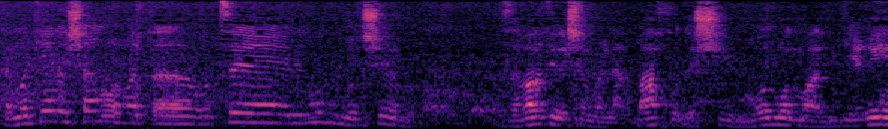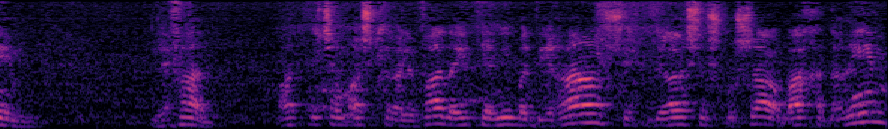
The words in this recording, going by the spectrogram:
אתה מגיע לשם ואתה רוצה ללמוד בבאר שבע. אז עברתי לשם לארבעה חודשים, מאוד מאוד מאתגרים, לבד. עברתי לשם אשכרה לבד, הייתי אני בדירה, דירה של שלושה, ארבעה חדרים,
